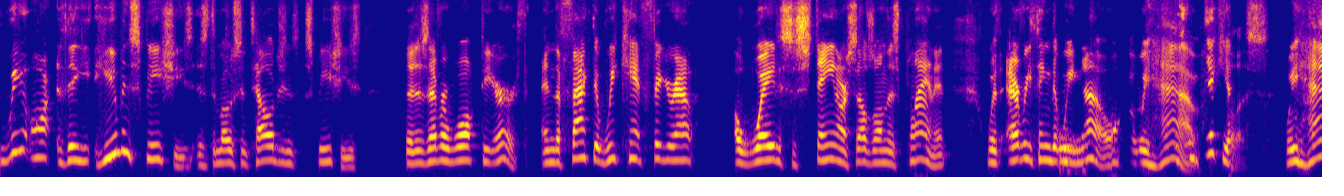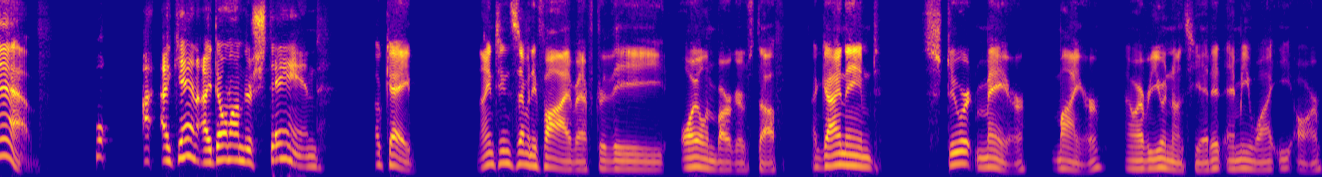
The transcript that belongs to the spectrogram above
we are the human species is the most intelligent species that has ever walked the earth and the fact that we can't figure out a way to sustain ourselves on this planet with everything that we mm, know But we have. ridiculous We have. well I, again i don't understand Okay. 1975, after the oil embargo stuff, a guy named Stewart Mayer, Meyer, however you enunciate it, M E Y E R,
